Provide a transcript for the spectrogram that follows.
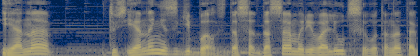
И она, то есть, и она не загибалась. До, до самой революции вот она так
